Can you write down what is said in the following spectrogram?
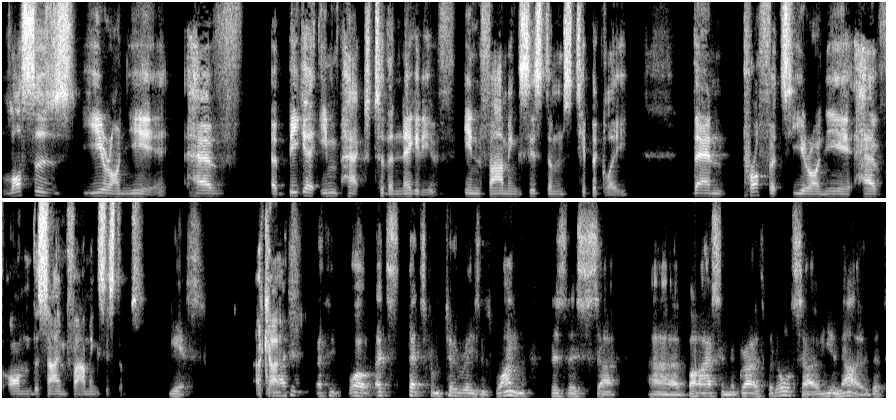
losses year on year have a bigger impact to the negative in farming systems typically than profits year on year have on the same farming systems? Yes. Okay. I think, I think, well, that's that's from two reasons. One, there's this uh, uh, bias in the growth, but also you know that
